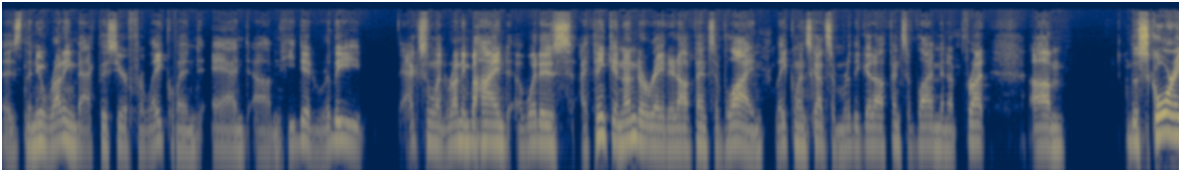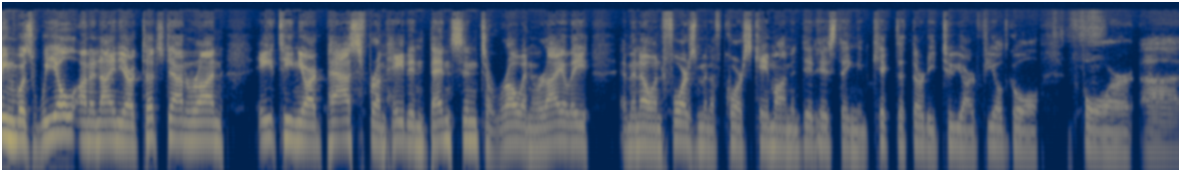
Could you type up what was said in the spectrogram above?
is the new running back this year for Lakeland, and um, he did really excellent running behind what is, I think, an underrated offensive line. Lakeland's got some really good offensive linemen up front. Um, the scoring was Wheel on a nine yard touchdown run, 18 yard pass from Hayden Benson to Rowan Riley. And then Owen Forsman, of course, came on and did his thing and kicked a 32 yard field goal for uh,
